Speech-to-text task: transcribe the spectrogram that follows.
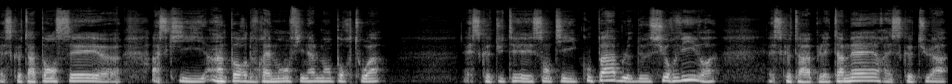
Est-ce que tu as pensé euh, à ce qui importe vraiment finalement pour toi? Est-ce que tu t'es senti coupable de survivre? Est-ce que tu as appelé ta mère? Est-ce que tu as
